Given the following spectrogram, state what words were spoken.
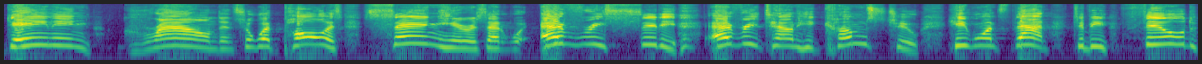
gaining ground. And so, what Paul is saying here is that every city, every town he comes to, he wants that to be filled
